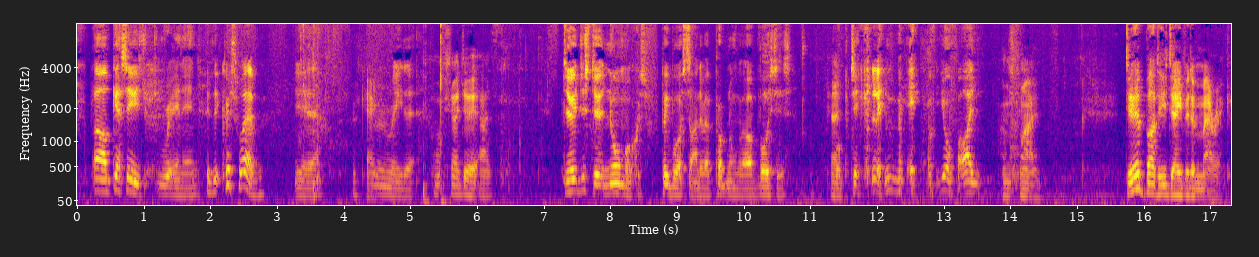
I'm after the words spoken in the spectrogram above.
oh, guess who's written in? Is it Chris Webb? Yeah, Okay. read it. What should I do it as? Do it, just do it normal because people are starting to have a problem with our voices. Okay. Well, particularly me. You're fine. I'm fine. Dear Buddy, David, and Marek,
